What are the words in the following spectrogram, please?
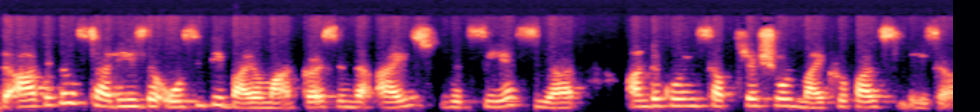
The article studies the OCT biomarkers in the eyes with CSCR undergoing subthreshold micropulse laser.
